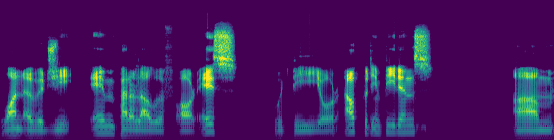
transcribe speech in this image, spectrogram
1 over GM parallel with RS would be your output impedance. Um,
